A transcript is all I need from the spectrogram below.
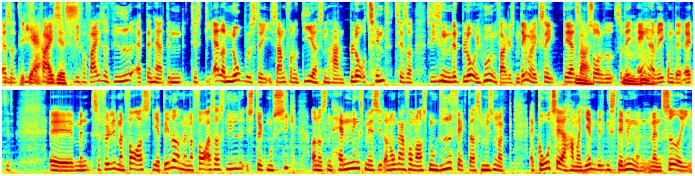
altså, vi, Ja, får faktisk, vi får faktisk at vide, at den her, den, de allernobelste i samfundet, de er sådan, har en blå tint til sig. Så de er sådan lidt blå i huden faktisk, men det kan man jo ikke se. Det er altså Nej. sort og hvid, så det Mhm. mm-hmm. aner vi ikke, om det er rigtigt. Øh, men selvfølgelig, man får også de her billeder, men man får altså også et lille stykke musik og noget sådan handlingsmæssigt, og nogle gange får man også nogle lydeffekter, som ligesom er, er gode til at hamre hjem, hvilken stemning man, man sidder i.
